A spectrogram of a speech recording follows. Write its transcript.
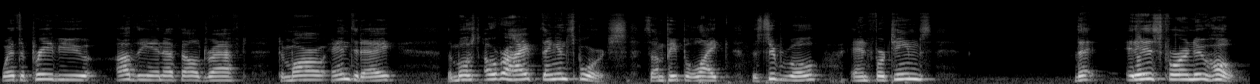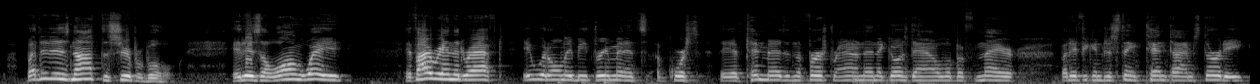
with a preview of the NFL draft tomorrow and today. The most overhyped thing in sports. Some people like the Super Bowl, and for teams that it is for a new hope, but it is not the Super Bowl. It is a long way. If I ran the draft, it would only be three minutes. Of course, they have 10 minutes in the first round, then it goes down a little bit from there. But if you can just think 10 times 30,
